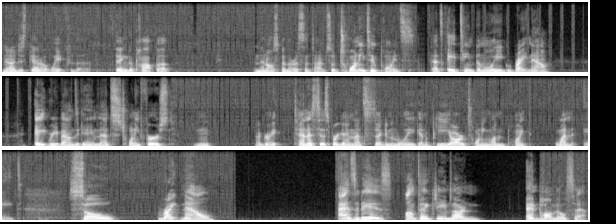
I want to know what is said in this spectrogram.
Now I just gotta wait for the thing to pop up. And then I'll spend the rest of the time. So 22 points. That's 18th in the league right now. Eight rebounds a game. That's 21st. Mm, not great. 10 assists per game. That's second in the league. And a PER 21.18. So right now, as it is, I'll take James Harden and Paul Millsap.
